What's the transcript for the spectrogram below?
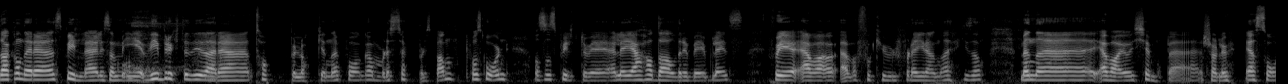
Da kan dere spille liksom i Vi brukte de der eh, toppelokkene på gamle søppelspann på skolen. Og så spilte vi Eller jeg hadde aldri Bayblades, fordi jeg var, jeg var for kul for de greiene der. ikke sant? Men eh, jeg var jo kjempesjalu. Jeg så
